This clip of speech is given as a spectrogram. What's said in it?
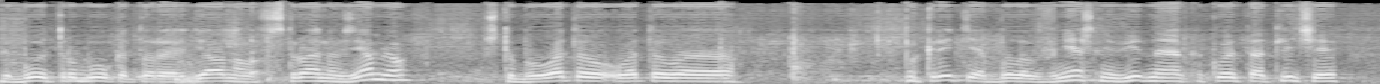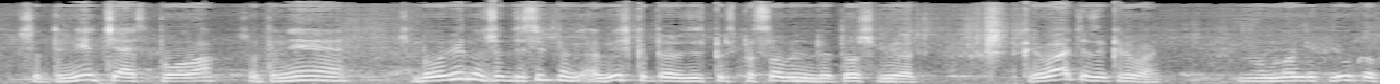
любую трубу, которая сделана, встроена в землю, чтобы у этого, у этого покрытия было внешне видно какое-то отличие, что это не часть пола, что это не... Чтобы было видно, что действительно вещь, которая здесь приспособлена для того, чтобы ее открывать и закрывать. Но у многих люков,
